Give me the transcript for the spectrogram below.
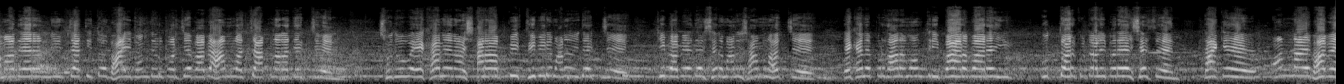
আমাদের নির্যাতিত ভাই বোনদের উপর যেভাবে হামলা হচ্ছে, আপনারা দেখছেন। শুধু এখানে না সারা পৃথিবীর মানুষ দেখছে কীভাবে দেশের মানুষ হামলা হচ্ছে। এখানে প্রধানমন্ত্রী বারবার এই উত্তর কুটালিপাড়ে এসেছেন। তাকে অন্যায়ভাবে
